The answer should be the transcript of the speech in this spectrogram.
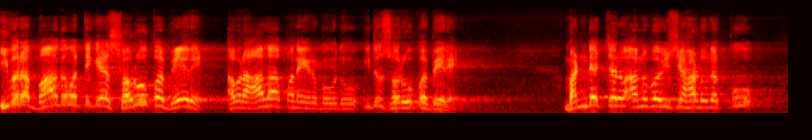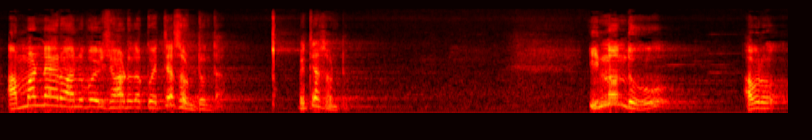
ಇವರ ಭಾಗವತಿಗೆ ಸ್ವರೂಪ ಬೇರೆ, ಅವರ ಆಲಾಪನೆ ಇರಬಹುದು, ಇದು ಸ್ವರೂಪ ಬೇರೆ. ಮಂಡೆಚ್ಚರು ಅನುಭವಿಸಿ ಹಾಡುವುದಕ್ಕೂ ಅಮ್ಮಣ್ಣರು ಅನುಭವಿಸಿ ಹಾಡುವುದಕ್ಕೂ ವ್ಯತ್ಯಾಸ ಉಂಟು ಅಂತ. ವ್ಯತ್ಯಾಸ ಉಂಟು. ಇನ್ನೊಂದು, ಅವರು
